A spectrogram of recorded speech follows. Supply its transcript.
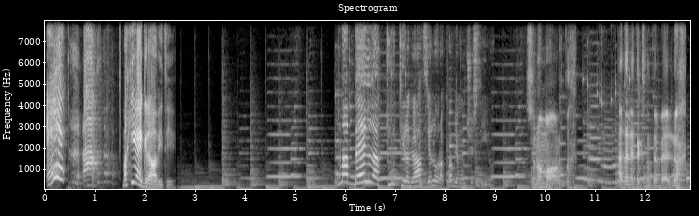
Eh? Ma chi è Gravity? Ma bella a tutti ragazzi Allora qua abbiamo un cestino Sono morto. Ad Netax non è bello.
